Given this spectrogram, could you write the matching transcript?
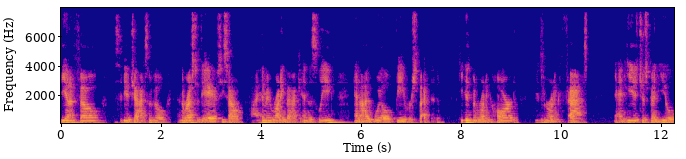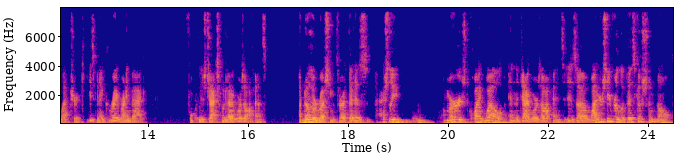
the NFL, the city of Jacksonville, and the rest of the AFC South I am a running back in this league, and I will be respected. He has been running hard, he's been running fast, and he has just been electric. He has been a great running back for this Jacksonville Jaguars offense. Another rushing threat that has actually emerged quite well in the Jaguars offense is uh, wide receiver Laviska Shenault.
